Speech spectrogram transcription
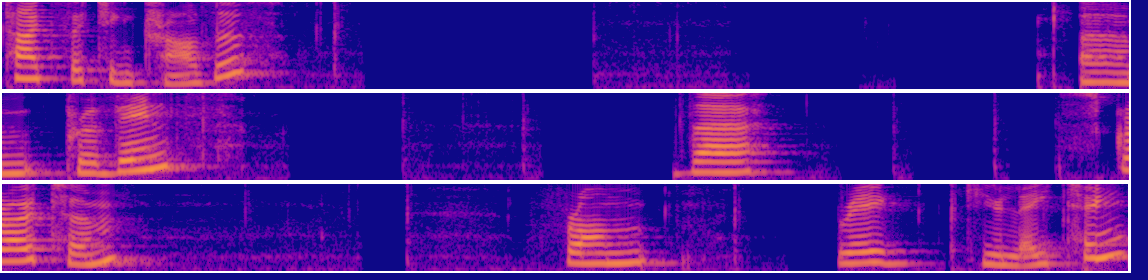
tight-fitting trousers. Um, prevents the scrotum from regulating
